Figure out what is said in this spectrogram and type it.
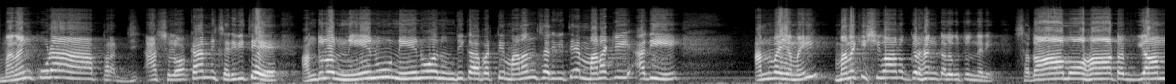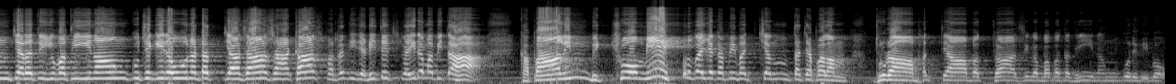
మనం కూడా ఆ ఆ శ్లోకాన్ని చదివితే అందులో నేను నేను అని ఉంది కాబట్టి మనం చదివితే మనకి అది అన్వయమై మనకి శివానుగ్రహం కలుగుతుందని. సదామోహాటవ్యాం చరతి యువతీనాం కుచగిరౌ నటత్యాజా శాఖా స్ఫటతి జడిత స్వైరమపిత కపాలిం భిక్షో మే హృదయ కపిమత్యంత చపలం. దృఢా భక్త్యా బద్ధ్వా శివ భవతధీనం కురి విభో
